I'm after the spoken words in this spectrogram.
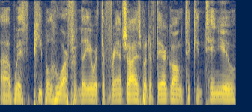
uh, with people who are familiar with the franchise, but if they're going to continue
